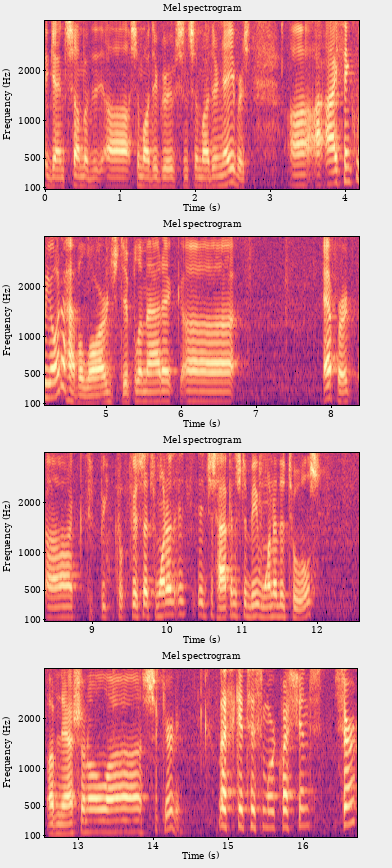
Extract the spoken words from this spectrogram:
again, some, of the, uh, some other groups and some other neighbors. Uh, I think we ought to have a large diplomatic uh, effort uh, because that's one of the, it, it, just happens to be one of the tools of national security. Let's get to some more questions. Sir?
